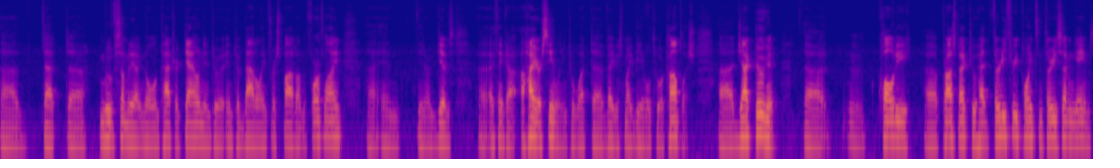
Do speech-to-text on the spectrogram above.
uh, that uh, moves somebody like Nolan Patrick down into into battling for spot on the fourth line, uh, and you know gives uh, I think a, a, higher ceiling to what Vegas might be able to accomplish. Jack Dugan, quality prospect who had 33 points in 37 games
